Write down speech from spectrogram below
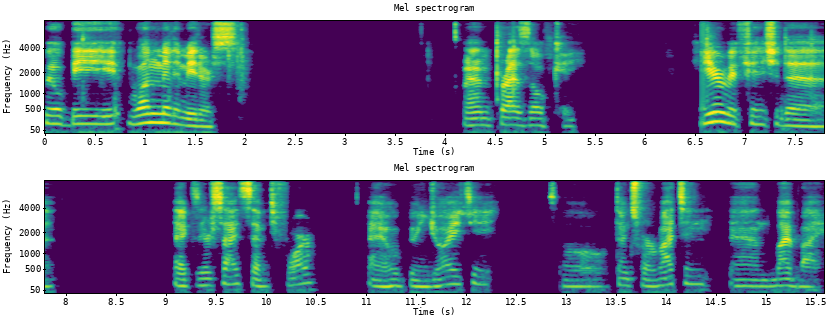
will be one millimeters. And press ok. Here we finish the exercise 74 i hope you enjoyed it. So thanks for watching and bye bye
